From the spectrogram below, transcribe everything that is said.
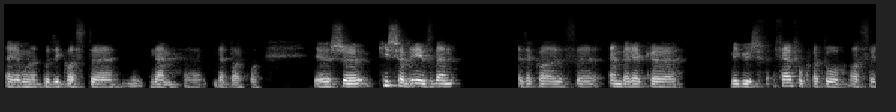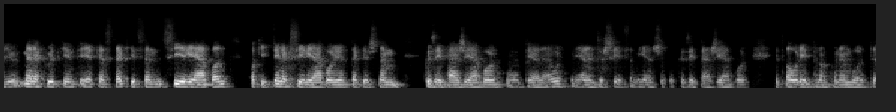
erre vonatkozik, azt nem betartva. És kisebb részben ezek az emberek végül is felfogható az, hogy menekültként érkeztek, hiszen Szíriában, akik tényleg Szíriából jöttek, és nem Közép-Ázsiából például, jelentős része igen sok a Közép-Ázsiából, ahol éppen akkor nem volt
